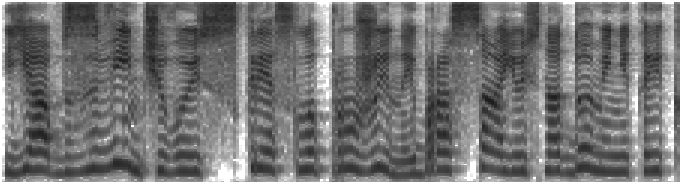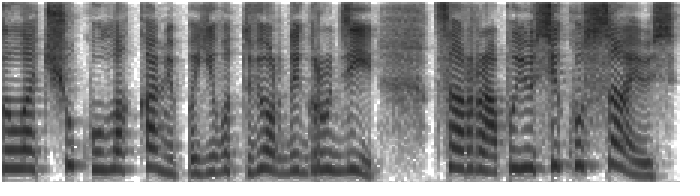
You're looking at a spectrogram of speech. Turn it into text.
Я взвинчиваюсь с кресла пружиной, бросаюсь на Доминика и колочу кулаками по его твердой груди, царапаюсь и кусаюсь.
